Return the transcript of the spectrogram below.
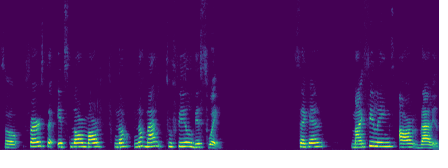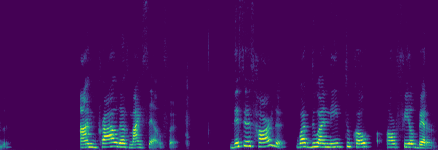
So first, it's normal, no, normal to feel this way. Second, my feelings are valid. I'm proud of myself. This is hard. What do I need to cope or feel better?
